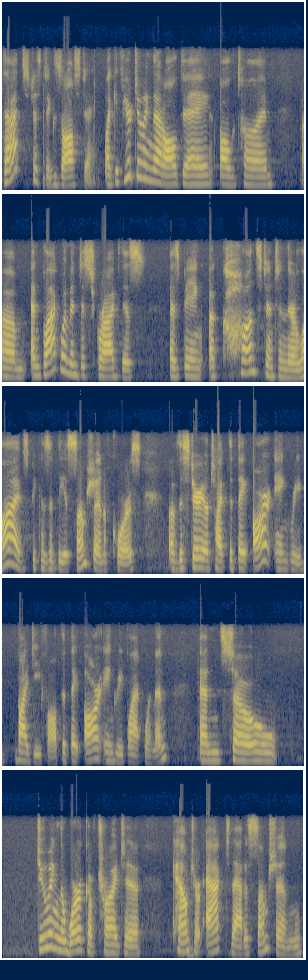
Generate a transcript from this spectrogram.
that's just exhausting. Like if you're doing that all day, all the time. Um, and black women describe this as being a constant in their lives because of the assumption, of course, of the stereotype that they are angry by default, that they are angry black women. And so doing the work of trying to counteract that assumption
